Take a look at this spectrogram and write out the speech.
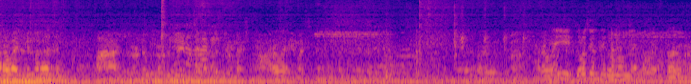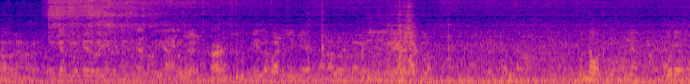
అరవై చిన్న దోశలు అరవై. అరవై దోశలు రెండు వందల ఎనభై. నీళ్ళ బాటిల్ ఇది. ముందు? ఒకటి తీసుకున్నాను మూడేమో?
